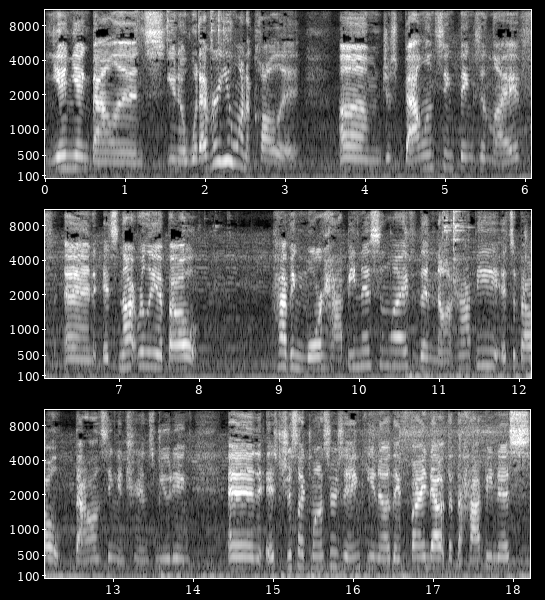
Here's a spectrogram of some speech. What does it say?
yin yang balance, you know, whatever you want to call it. Um, just balancing things in life. And it's not really about having more happiness in life than not happy. It's about balancing and transmuting. And it's just like Monsters Inc., you know, they find out that the happiness,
